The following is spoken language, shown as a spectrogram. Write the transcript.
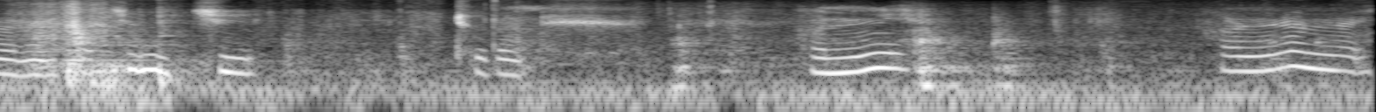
చూడండి పచ్చిమిర్చి చూడండి అన్నీ అన్నీ ఉన్నాయి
